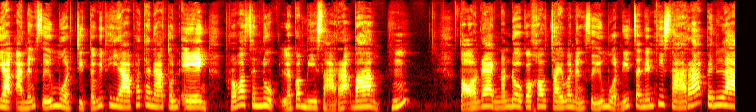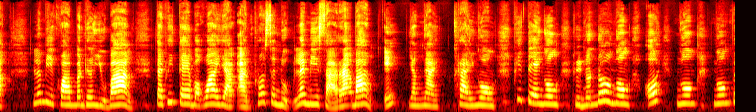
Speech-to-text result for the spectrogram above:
อยากอ่านหนังสือหมวดจิตวิทยาพัฒนาตนเอง เพราะว่าสนุกแล้วก็มีสาระบ้างหึตอนแรกนอนโดก็เข้าใจว่าหนังสือหมวดนี้จะเน้นที่สาระเป็นหลัก และมีความบันเทิงอยู่บ้าง แต่พี่เตบอกว่าอยากอ่านเพราะสนุกและมีสาระบ้าง เอ๊ะ ยังไง ใครงง พี่เตงง หรือนอนโดงง โอ๊ยงง งงไป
